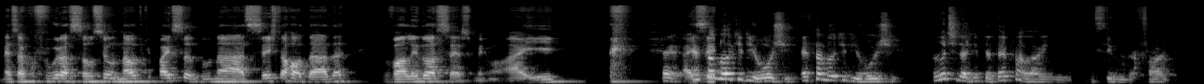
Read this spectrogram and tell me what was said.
nessa configuração ser o Náutico e Paysandu na sexta rodada valendo o acesso, meu irmão. Aí. É, essa você... noite de hoje, essa noite de hoje, antes da gente até falar em, em segunda fase,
